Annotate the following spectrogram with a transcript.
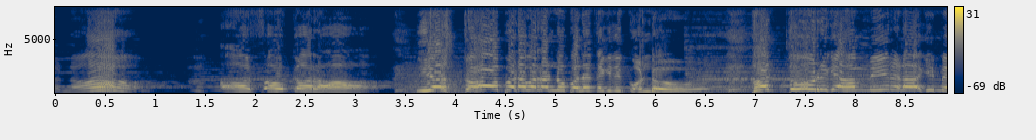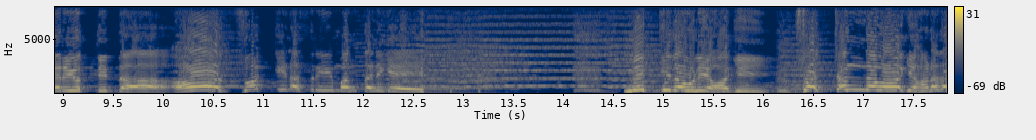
ಅಣ್ಣ ಆ ಸಾಹುಕಾರ ಎಷ್ಟೋ ಬಡವರನ್ನು ಬಲೆ ತೆಗೆದುಕೊಂಡು ಹತ್ತೂರಿಗೆ ಹಮ್ಮೀರನಾಗಿ ಮೆರೆಯುತ್ತಿದ್ದ ಆ ಸೊಕ್ಕಿನ ಶ್ರೀಮಂತನಿಗೆ ಮಿಕ್ಕಿದ ಹುಲಿಯಾಗಿ ಸ್ವಚ್ಛಂದವಾಗಿ ಹಣದ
